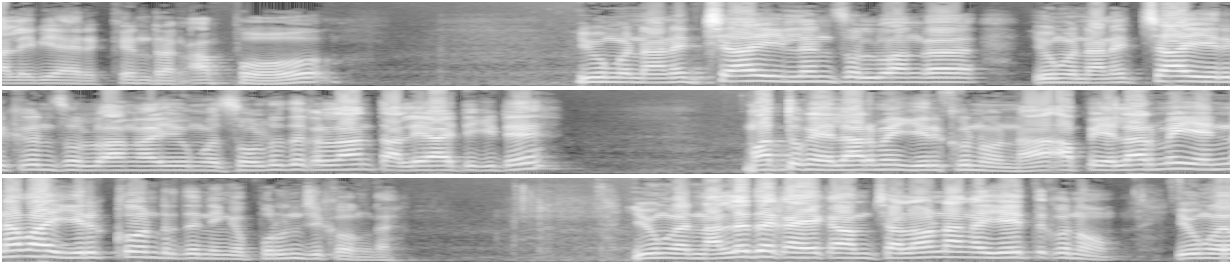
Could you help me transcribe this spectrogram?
தலைவியாக இருக்குன்றாங்க. அப்போது இவங்க நினச்சா இல்லைன்னு சொல்லுவாங்க. இவங்க நினச்சா இருக்குன்னு சொல்லுவாங்க. இவங்க சொல்கிறதுக்கெல்லாம் தலையாட்டிக்கிட்டு மற்றவங்க எல்லாருமே இருக்கணும்னா அப்போ எல்லாருமே என்னவா இருக்கோன்றது நீங்கள் புரிஞ்சுக்கோங்க. இவங்க நல்லதை கைய காமிச்சாலும் நாங்கள் ஏற்றுக்கணும் இவங்க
